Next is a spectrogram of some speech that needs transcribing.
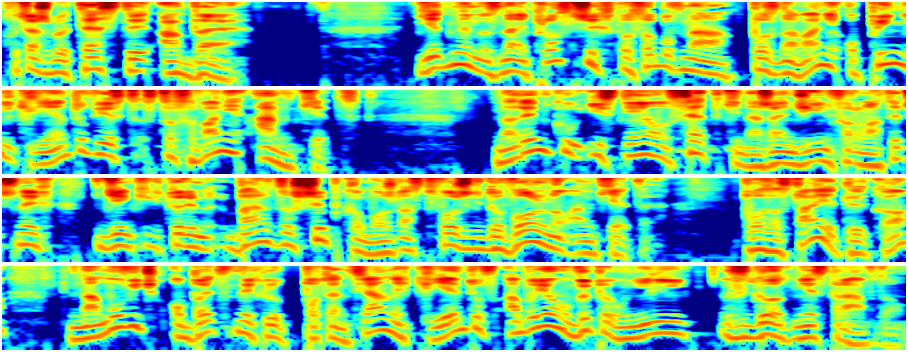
chociażby testy AB. Jednym z najprostszych sposobów na poznawanie opinii klientów jest stosowanie ankiet. Na rynku istnieją setki narzędzi informatycznych, dzięki którym bardzo szybko można stworzyć dowolną ankietę. Pozostaje tylko namówić obecnych lub potencjalnych klientów, aby ją wypełnili zgodnie z prawdą.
